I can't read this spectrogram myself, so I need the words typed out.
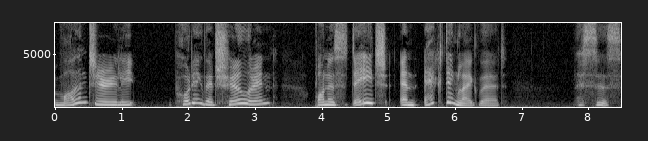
voluntarily putting their children on a stage and acting like that. This is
